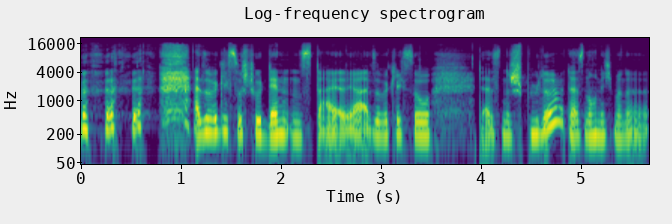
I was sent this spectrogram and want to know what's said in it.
also wirklich so Studentenstyle, ja. Also wirklich so, da ist eine Spüle, da ist noch nicht mal eine,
